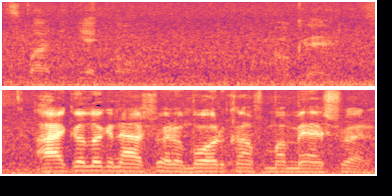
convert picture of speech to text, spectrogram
inspire to get going. Okay. All right, good looking out, Shredda. More to come from my man Shredda.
